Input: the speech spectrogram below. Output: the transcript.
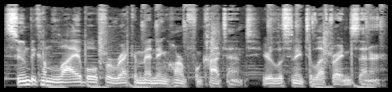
soon become liable for recommending harmful content? You're listening to Left, Right, and Center.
